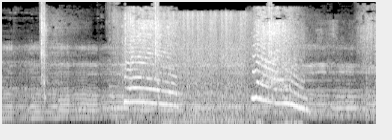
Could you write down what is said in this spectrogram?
Go! Wow!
